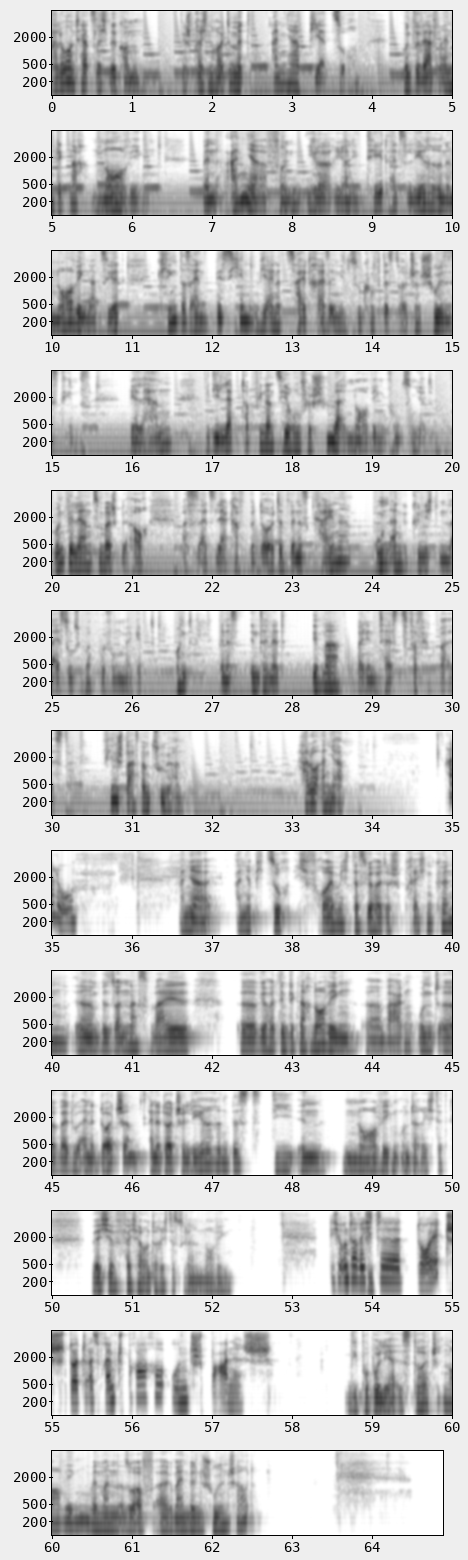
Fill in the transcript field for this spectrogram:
Hallo und herzlich willkommen. Wir sprechen heute mit Anja Pietzuch und wir werfen einen Blick nach Norwegen. Wenn Anja von ihrer Realität als Lehrerin in Norwegen erzählt, klingt das ein bisschen wie eine Zeitreise in die Zukunft des deutschen Schulsystems. Wir lernen, wie die Laptop-Finanzierung für Schüler in Norwegen funktioniert. Und wir lernen zum Beispiel auch, was es als Lehrkraft bedeutet, wenn es keine unangekündigten Leistungsüberprüfungen mehr gibt. Und wenn das Internet immer bei den Tests verfügbar ist. Viel Spaß beim Zuhören. Hallo Anja. Hallo. Anja, Anja Pizuch, ich freue mich, dass wir heute sprechen können, äh, besonders weil äh, wir heute den Blick nach Norwegen äh, wagen und äh, weil du eine Deutsche, eine deutsche Lehrerin bist, die in Norwegen unterrichtet. Welche Fächer unterrichtest du denn in Norwegen? Ich unterrichte Deutsch, Deutsch als Fremdsprache und Spanisch. Wie populär ist Deutsch in Norwegen, wenn man so auf allgemeinbildende Schulen schaut?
